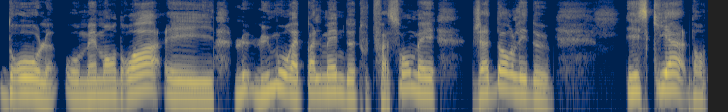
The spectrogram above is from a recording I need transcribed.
drôles au même endroit et l'humour est pas le même de toute façon, mais j'adore les deux. Et ce qu'il y a dans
